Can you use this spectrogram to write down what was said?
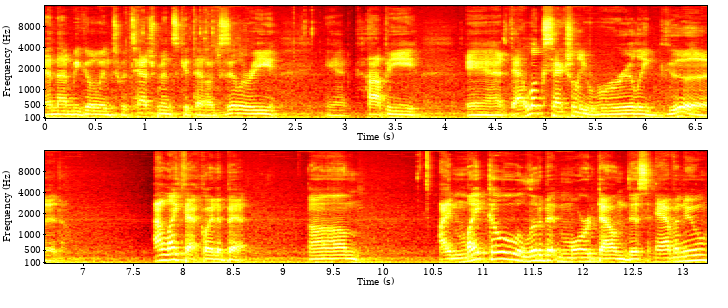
And then we go into attachments, get that auxiliary, and copy and that looks actually really good. I like that quite a bit. Um, I might go a little bit more down this avenue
